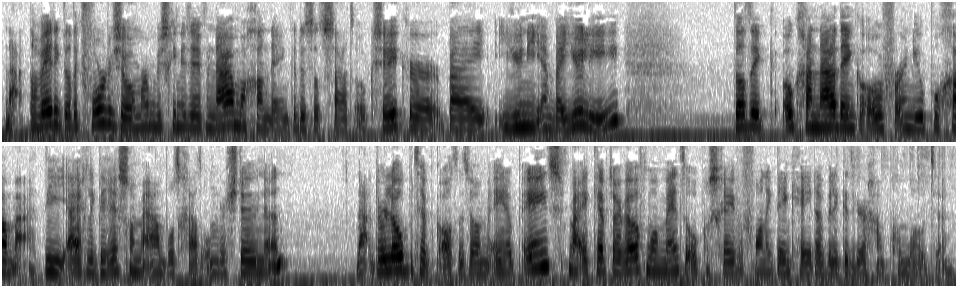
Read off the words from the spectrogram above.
Nou, dan weet ik dat ik voor de zomer misschien eens even na mag gaan denken. Dus dat staat ook zeker bij juni en bij juli. Dat ik ook ga nadenken over een nieuw programma. Die eigenlijk de rest van mijn aanbod gaat ondersteunen. Nou, doorlopend heb ik altijd wel mijn één op eens. Maar ik heb daar wel momenten opgeschreven van ik denk, hé, hey, dan wil ik het weer gaan promoten.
